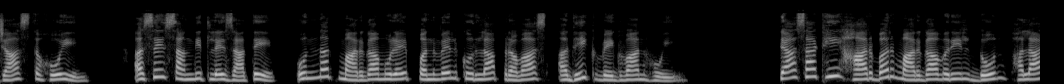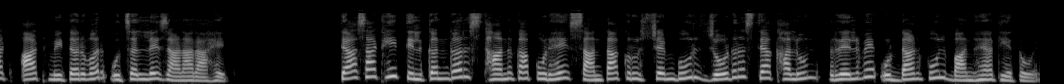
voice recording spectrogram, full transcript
जास्त होईल असे सांगितले जाते. उन्नत मार्गामुळे पनवेल कुर्ला प्रवास अधिक वेगवान होईल. त्यासाठी हार्बर मार्गावरील दोन फलाट आठ मीटरवर उचलले जाणार आहेत. त्यासाठी तिलकनगर स्थानकापुढे सांताक्रुझचेंबूर जोडरस्त्याखालून रेल्वे उड्डाणपूल बांधण्यात येतोय.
